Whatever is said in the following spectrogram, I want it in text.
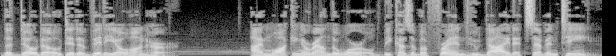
The dodo did a video on her. I'm walking around the world because of a friend who died at 17.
